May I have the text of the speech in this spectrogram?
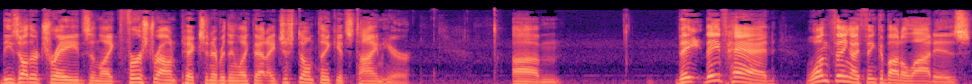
these other trades and like first round picks and everything like that, I just don't think it's time here. Um, they they've had one thing I think about a lot is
